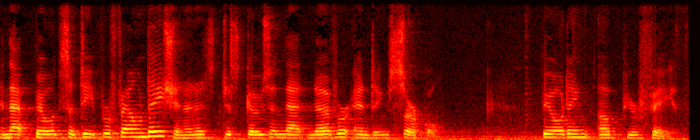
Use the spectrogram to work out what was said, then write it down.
and that builds a deeper foundation, and it just goes in that never ending circle, building up your faith.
